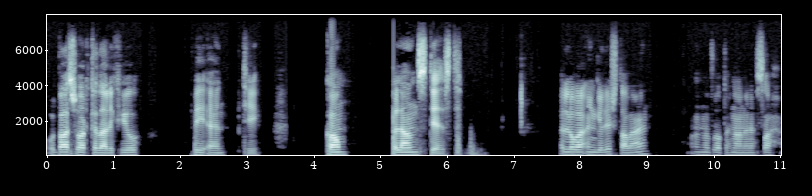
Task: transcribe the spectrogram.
وال password كذلك UBNT compliance test اللغة English طبعا. نضغط هنا صح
